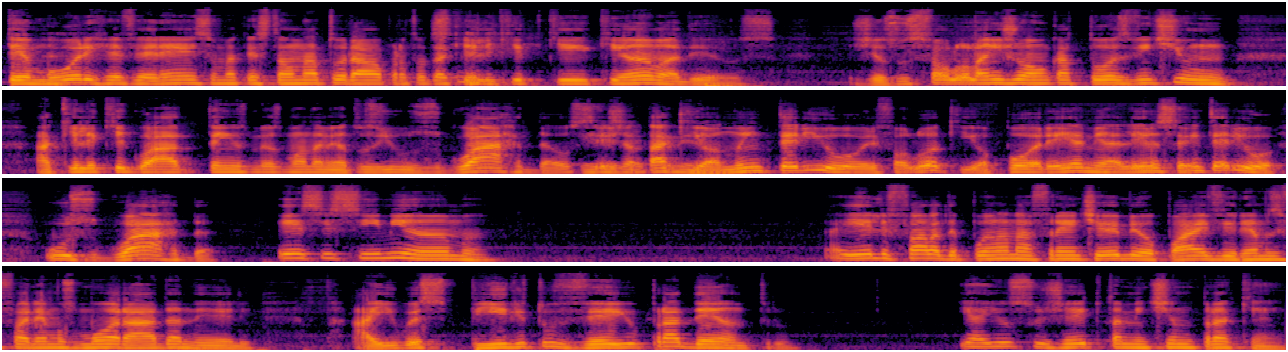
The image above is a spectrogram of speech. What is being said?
Temor e reverência é uma questão natural para todo aquele que, que, que ama a Deus. Jesus falou lá em João 14, 21 aquele que guarda, tem os meus mandamentos e os guarda, ou seja, está aqui, ó, no interior. Ele falou aqui, ó, porém a minha lei no seu interior. Os guarda, esse sim me ama. Aí ele fala depois lá na frente, eu e meu pai viremos e faremos morada nele. Aí o espírito veio para dentro. E aí o sujeito está mentindo para quem?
